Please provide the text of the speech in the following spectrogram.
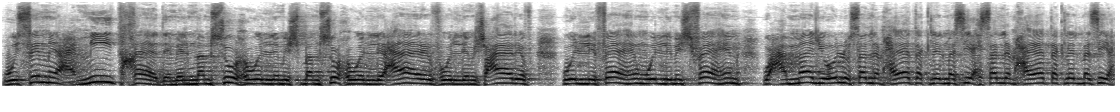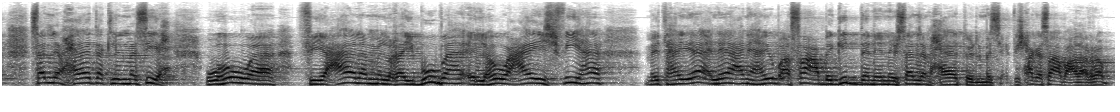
وسمع 100 خادم الممسوح واللي مش ممسوح واللي عارف واللي مش عارف واللي فاهم واللي مش فاهم وعمال يقول له سلم حياتك للمسيح سلم حياتك للمسيح سلم حياتك للمسيح. وهو في عالم الغيبوبة اللي هو عايش فيها متهيألي يعني هيبقى صعب جدا إنه يسلم حياته للمسيح. مفيش حاجة صعبة على الرب.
